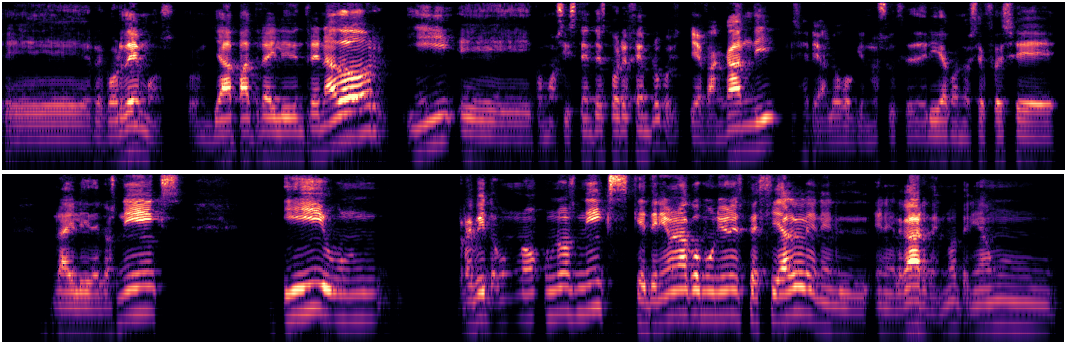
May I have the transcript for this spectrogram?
eh, recordemos, con ya Pat Riley de entrenador y como asistentes, por ejemplo, pues Jeff Van Gundy, que sería luego quien nos sucedería cuando se fuese Riley de los Knicks y un, repito, unos Knicks que tenían una comunión especial en el, en el Garden, ¿no? Tenían,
